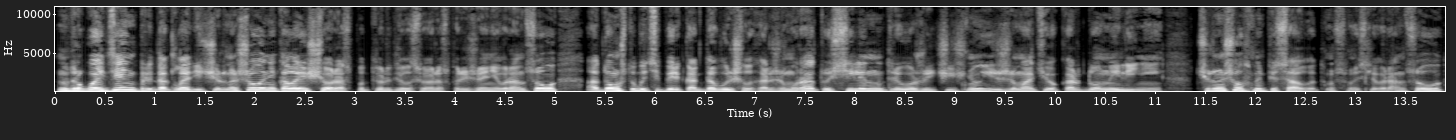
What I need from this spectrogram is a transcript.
На другой день при докладе Чернышова Николай еще раз подтвердил свое распоряжение Воронцову о том, чтобы теперь, когда вышел Хаджи Мурат, усиленно тревожить Чечню и сжимать ее кордонной линией. Чернышов написал в этом смысле Воронцову,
